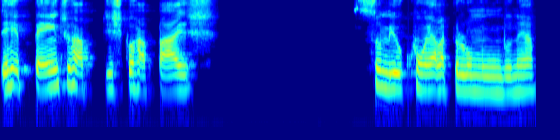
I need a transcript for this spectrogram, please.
de repente o rap- diz que o rapaz sumiu com ela pelo mundo, né?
